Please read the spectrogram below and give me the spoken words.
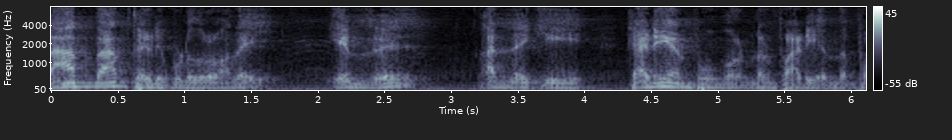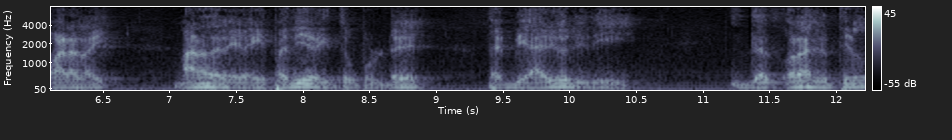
நாம் தான் தேடிக் கொடுக்கிறோம் அதை என்று அன்றைக்கு கணியன் பூங்கொண்டன் பாடிய அந்த பாடலை மனதில் பதிய வைத்துக்கொண்டு தம்பி அறிவுறுதி இந்த உலகத்தில்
